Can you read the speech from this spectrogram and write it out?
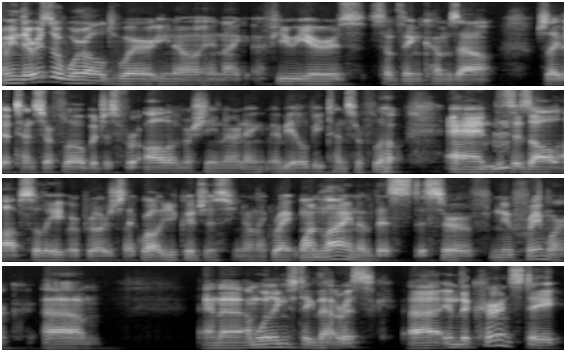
I mean, there is a world where, you know, in like a few years, something comes out, just like the TensorFlow, but just for all of machine learning. Maybe it'll be TensorFlow. And mm-hmm. this is all obsolete, where people are just like, well, you could just, you know, like write one line of this, this sort of new framework. Um, and uh, I'm willing to take that risk. Uh, in the current state,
